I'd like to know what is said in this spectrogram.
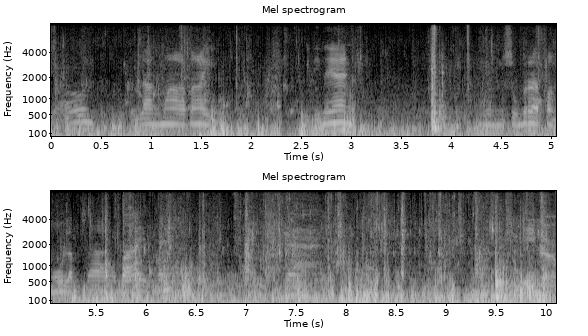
Yun. Ito lang mga katangay. Hindi na yan. Yung sobra pangulam sa bahay. Ilaw.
